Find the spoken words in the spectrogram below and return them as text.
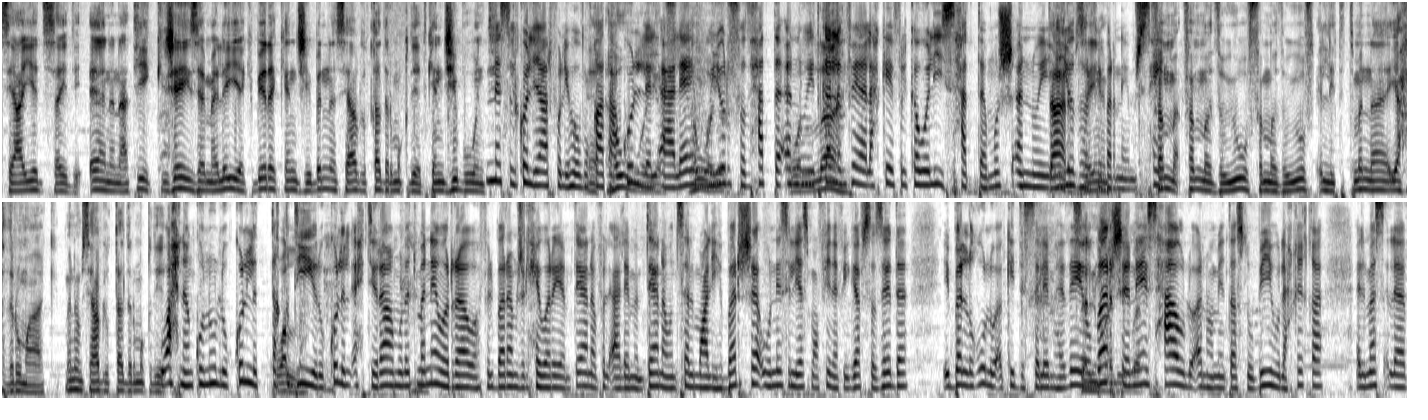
سي عياد السعيدي أنا نعطيك جايزة مالية كبيرة. كان تجيب لنا سي عبد القادر مقداد. كان تجيبه انت الناس الكل يعرفوا اللي هو مقاطع هو كل الإعلام ويرفض حتى أنه والله. يتكلم فيها الحكاية في الكواليس حتى مش أنه يظهر في برنامج. صحيح. فما فما ضيوف فما ضيوف اللي تتمنى يحضروا معك. منهم سي عبد القادر مقداد. وإحنا نكونوا له كل التقدير وكل الاحترام ونتمناو نراوه في البرامج الحوارية نتاعنا وفي الإعلام نتاعنا ونسلموا عليه برشا. والناس اللي يسمعوا فينا في قفصة زادة يبلغوا له أكيد السلام سلموا وبرشا. ناس حاولوا أنهم يتصلوا به والحقيقة المسألة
